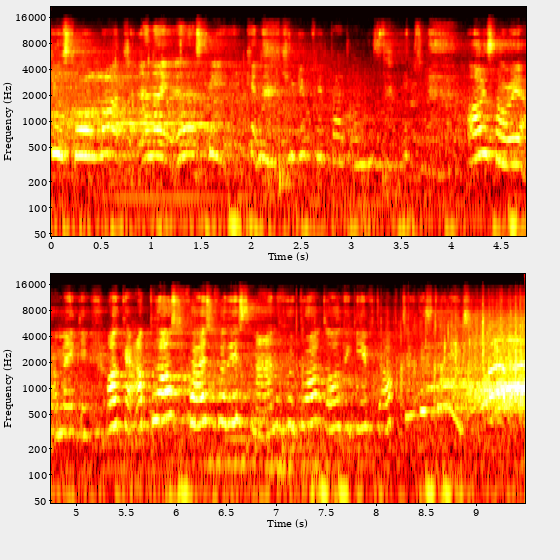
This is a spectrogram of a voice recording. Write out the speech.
Thank you so much. And I see. can, can you put that on the stage? Oh, sorry, I'm making. Okay, applause first for this man who brought all the gift up to the stage.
